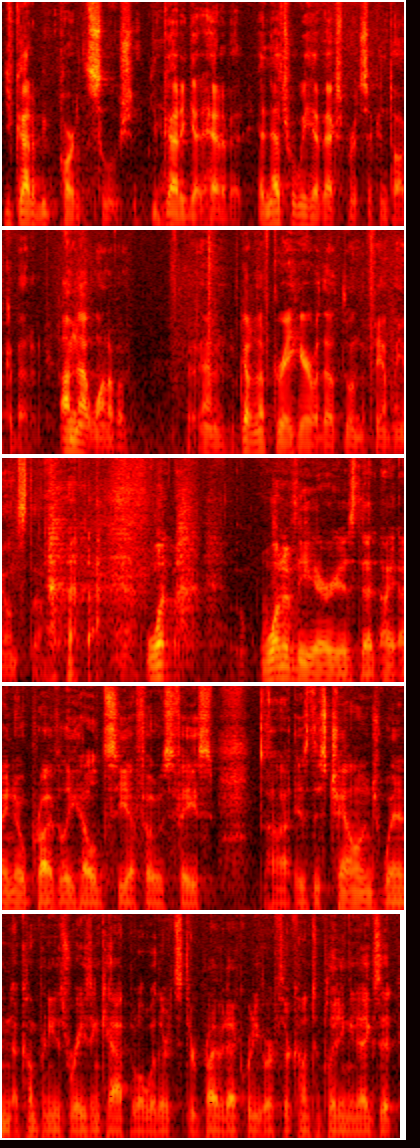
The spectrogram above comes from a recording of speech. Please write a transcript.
you've got to be part of the solution. You've got to get ahead of it. And that's where we have experts that can talk about it. I'm not one of them. And I've got enough gray hair without doing the family-owned stuff. One, one of the areas that I, I know privately held CFOs face uh, is this challenge when a company is raising capital, whether it's through private equity or if they're contemplating an exit.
